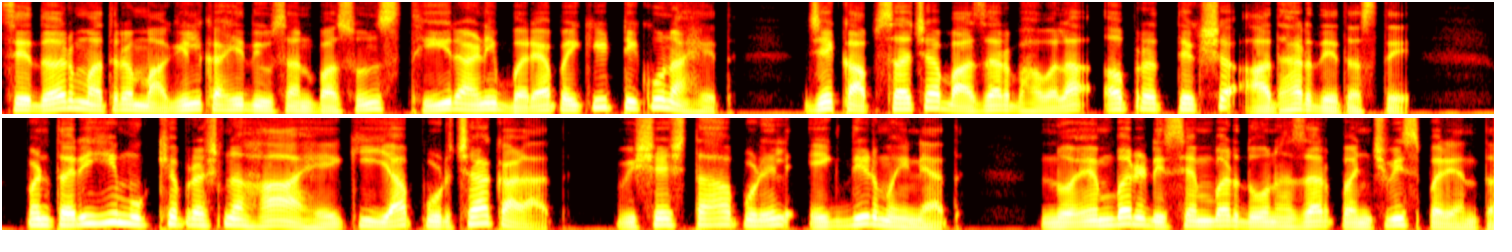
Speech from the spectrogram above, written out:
चे दर मात्र मागील काही दिवसांपासून स्थिर आणि बऱ्यापैकी टिकून आहेत जे कापसाच्या बाजारभावाला अप्रत्यक्ष आधार देत असते. पण तरीही मुख्य प्रश्न हा आहे की या पुढच्या काळात विशेषतः पुढील एक दीड महिन्यात नोव्हेंबर डिसेंबर दोन हजार पंचवीसपर्यंत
